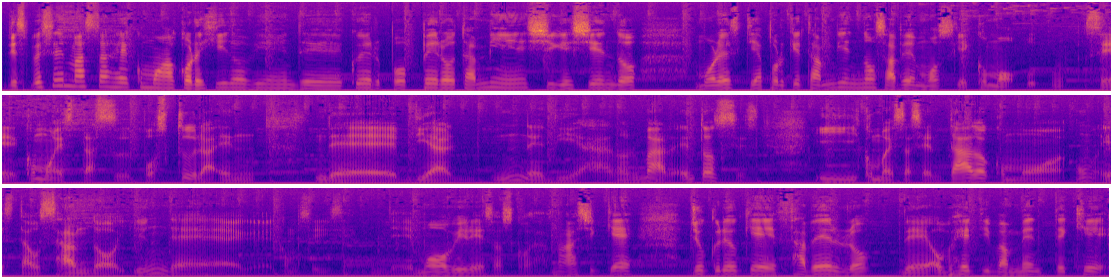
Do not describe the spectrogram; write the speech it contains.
después el masaje como ha corregido bien de cuerpo pero también sigue siendo molestia porque también no sabemos que cómo, se, cómo está su postura en de día de día normal entonces y como está sentado como está usando de cómo se dice de móvil esas cosas ¿no? así que yo creo que saberlo de objetivamente qué,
